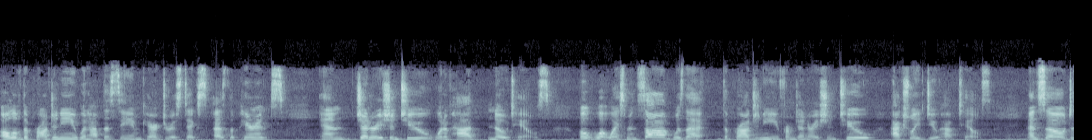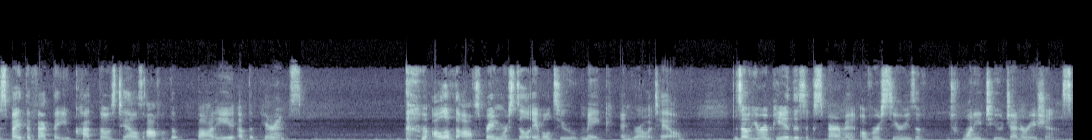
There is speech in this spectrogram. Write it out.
all of the progeny would have the same characteristics as the parents, and generation two would have had no tails. But what Weismann saw was that the progeny from generation two actually do have tails. And so, despite the fact that you cut those tails off of the body of the parents, all of the offspring were still able to make and grow a tail. So he repeated this experiment over a series of 22 generations.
